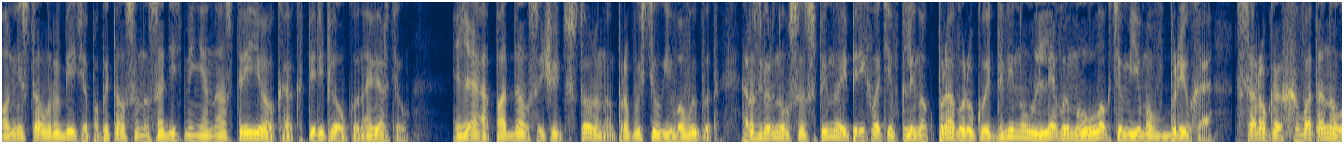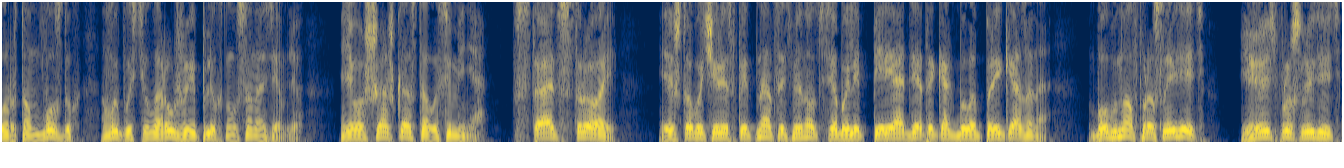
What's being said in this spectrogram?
Он не стал рубить, а попытался насадить меня на острие, как перепелку на вертел. Я поддался чуть в сторону, пропустил его выпад, развернулся спиной перехватив клинок правой рукой, двинул левым локтем ему в брюхо. Сорока хватанул ртом воздух, выпустил оружие и плюхнулся на землю. Его шашка осталась у меня. «Встать в строй!» И чтобы через пятнадцать минут все были переодеты, как было приказано. Бубнов проследить!» «Есть проследить!»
